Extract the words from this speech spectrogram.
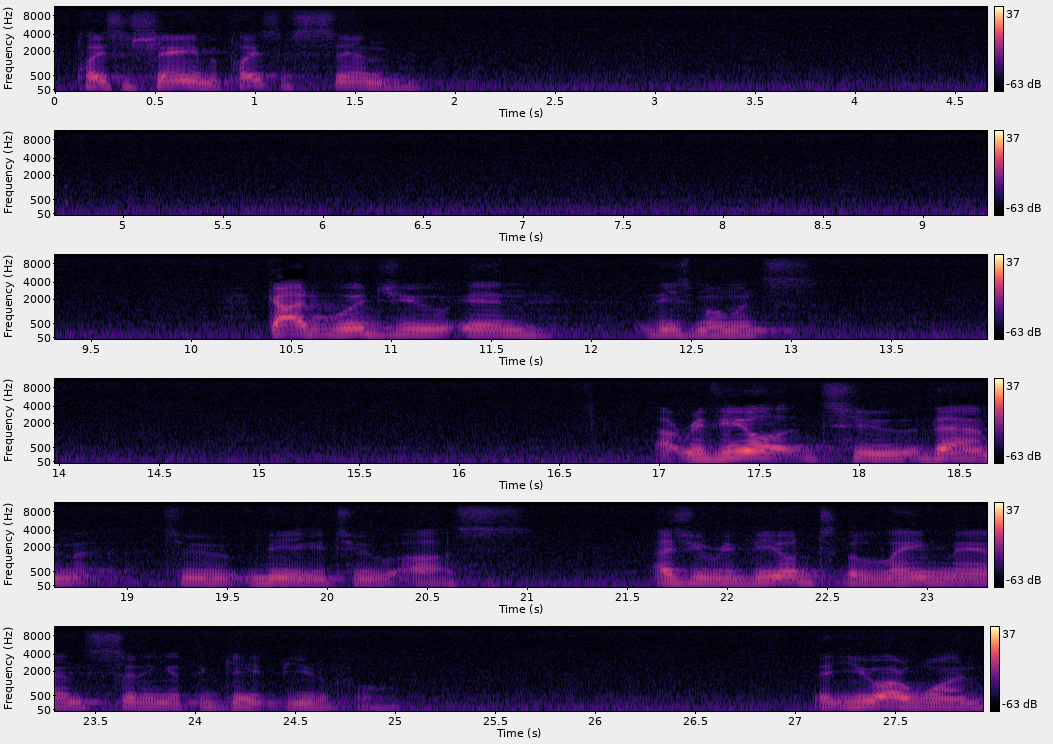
A place of shame, a place of sin. God, would you in these moments uh, reveal to them, to me, to us, as you revealed to the lame man sitting at the gate beautiful, that you are one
